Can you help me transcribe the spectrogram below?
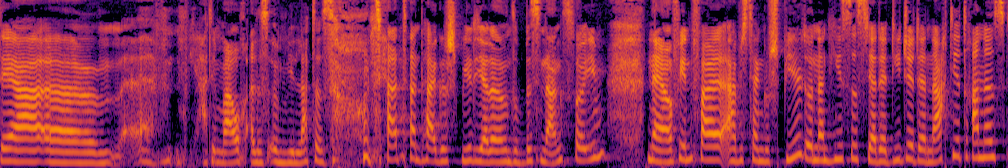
der ähm, äh, hat immer auch alles irgendwie Lattes und der hat dann da gespielt. Ich hatte dann so ein bisschen Angst vor ihm. Naja, auf jeden Fall habe ich dann gespielt und dann hieß es ja, der DJ, der nach dir dran ist,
